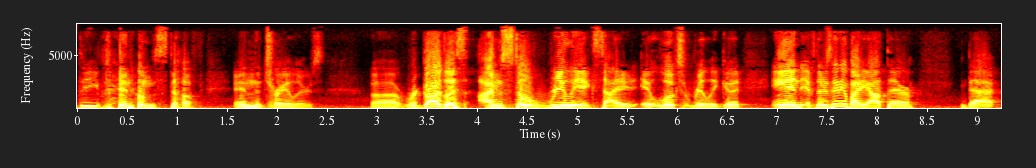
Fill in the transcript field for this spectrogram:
the Venom stuff in the trailers. Uh, regardless, I'm still really excited. It looks really good. And if there's anybody out there that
